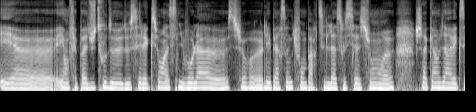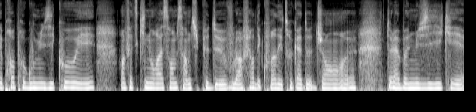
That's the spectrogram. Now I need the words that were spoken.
Et, euh, et, on fait pas du tout de, sélection à ce niveau-là euh, sur euh, les personnes qui font partie de l'association. Euh, chacun vient avec ses propres goûts musicaux et en fait, ce qui nous rassemble, c'est un petit peu de vouloir faire découvrir des trucs à d'autres gens, de la bonne musique et,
